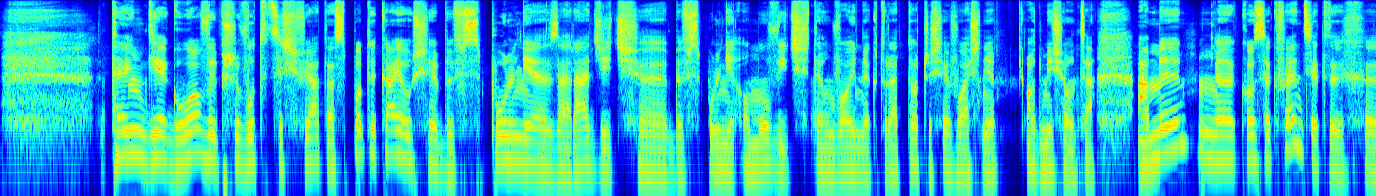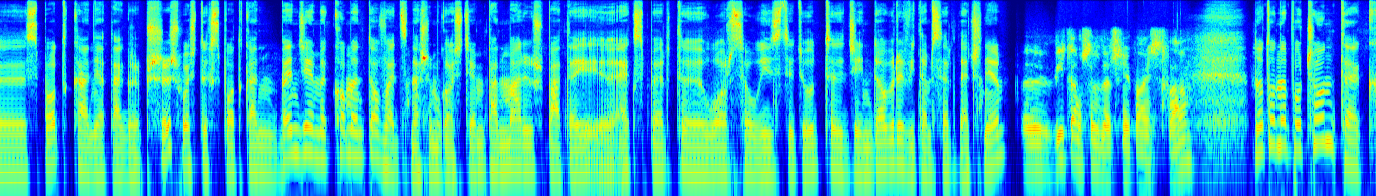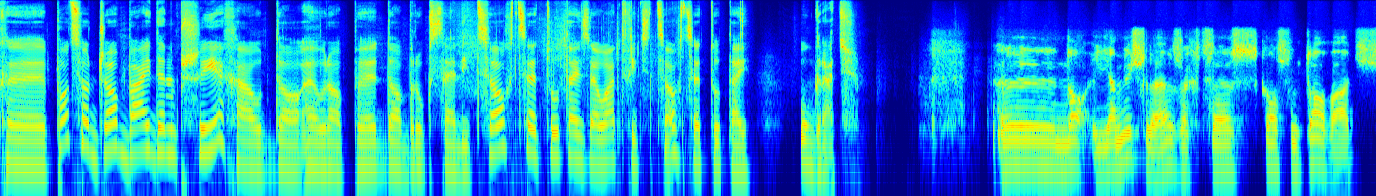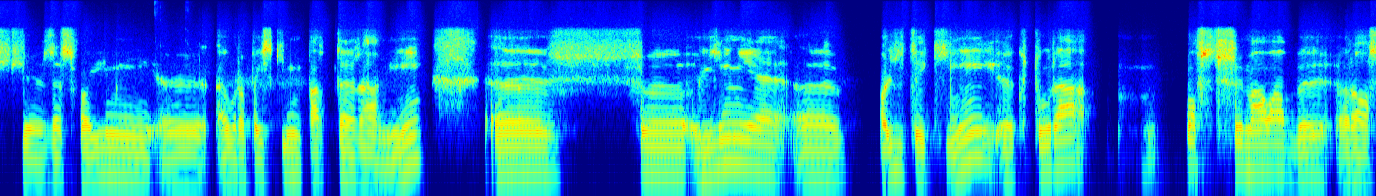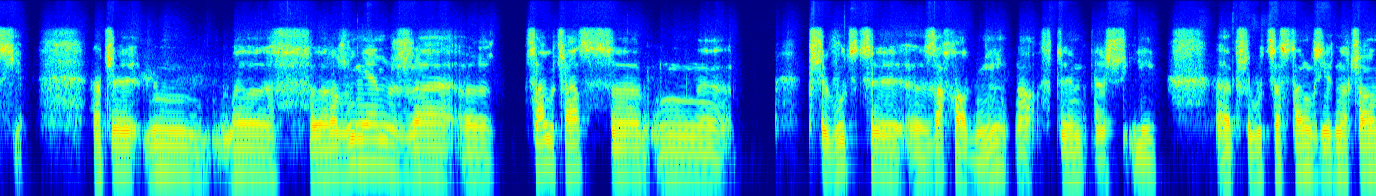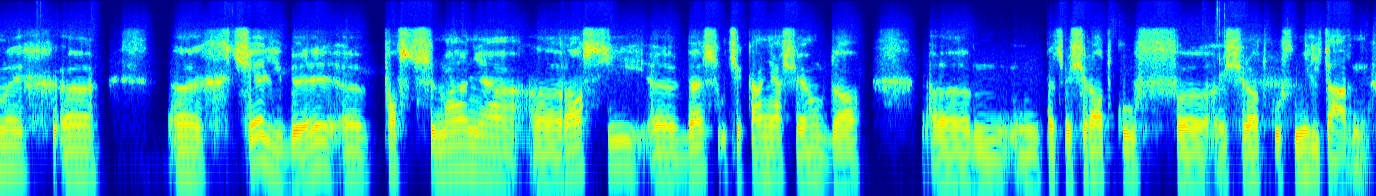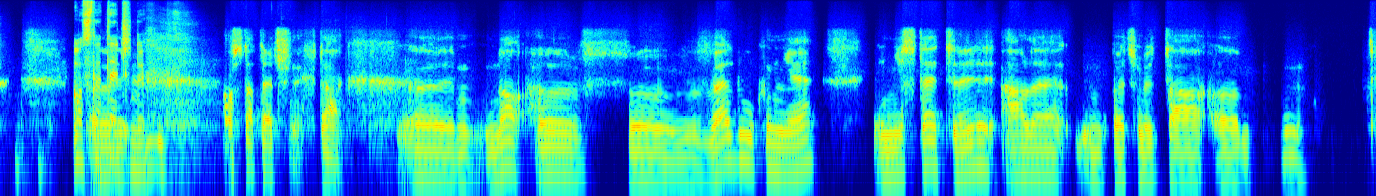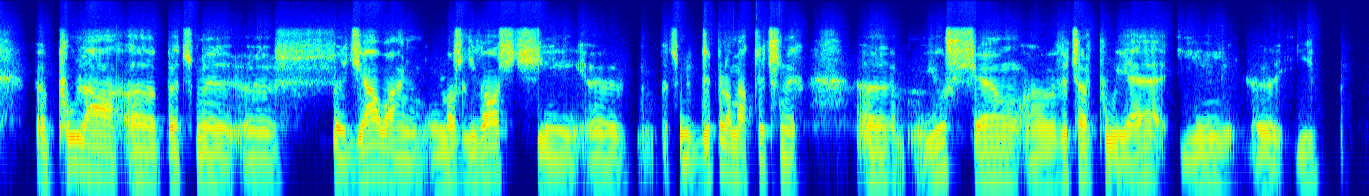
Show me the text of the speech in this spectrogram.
Tęgie głowy przywódcy świata spotykają się, by wspólnie zaradzić, e, by wspólnie omówić tę wojnę, która toczy się właśnie od miesiąca. A my e, konsekwencje tych e, spotkań, a także przyszłość tych spotkań będziemy komentować z naszym gościem, pan Mariusz Patej, ekspert Warsaw Institute. Dzień dobry, witam serdecznie. Witam serdecznie Państwa. No to na początek, po co Joe Biden przyjechał do Europy, do Brukseli? Co chce tutaj załatwić, co chce tutaj ugrać? Y, no, ja myślę, że chcę skonsultować ze swoimi y, europejskimi partnerami y, linię polityki, która powstrzymałaby Rosję. Znaczy, mm, rozumiem, że cały czas przywódcy zachodni, no, w tym też i e, przywódca Stanów Zjednoczonych, e, e, chcieliby powstrzymania Rosji bez uciekania się do powiedzmy środków, środków militarnych. Ostatecznych. Ostatecznych, tak. No, według mnie Niestety, ale mm, powiedzmy ta pula e, powiedzmy e, działań, możliwości e, powiedzmy dyplomatycznych już się wyczerpuje i, i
